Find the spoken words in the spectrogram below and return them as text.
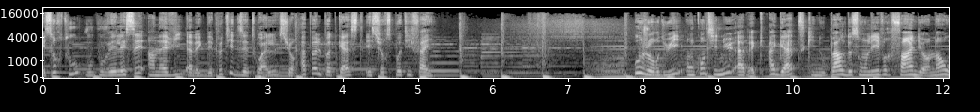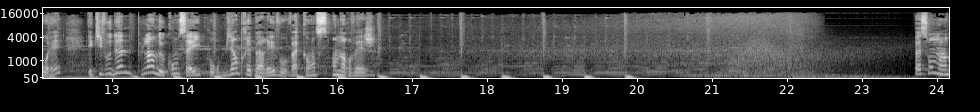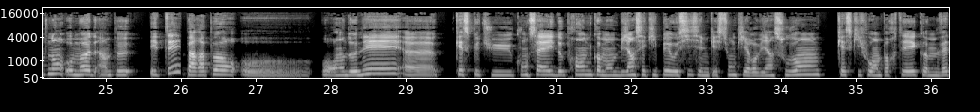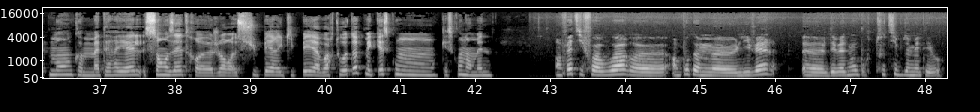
Et surtout, vous pouvez laisser un avis avec des petites étoiles sur Apple Podcast et sur Spotify. Aujourd'hui, on continue avec Agathe qui nous parle de son livre Find Your Norway et qui vous donne plein de conseils pour bien préparer vos vacances en Norvège. Passons maintenant au mode un peu été par rapport aux, randonnées. Euh, Qu'est-ce que tu conseilles de prendre Comment bien s'équiper aussi C'est une question qui revient souvent. Qu'est-ce qu'il faut emporter comme vêtements, comme matériel, sans être euh, genre super équipé, avoir tout au top? Mais qu'est-ce qu'on qu'est-ce qu'on emmène? En fait, il faut avoir euh, un peu comme euh, l'hiver des vêtements pour tout type de météo.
